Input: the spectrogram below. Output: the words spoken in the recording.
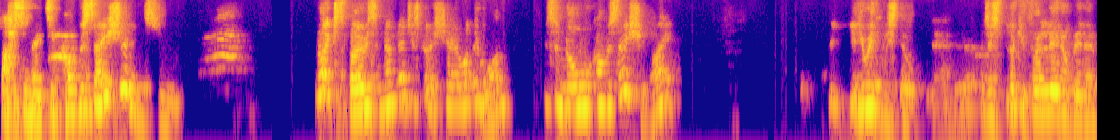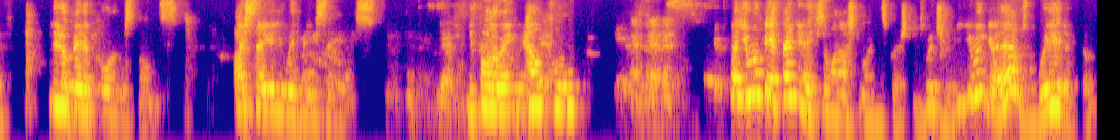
Fascinating conversations not exposing them, they're just going to share what they want. It's a normal conversation, right? Are you with me still? I'm just looking for a little bit of little bit of call and response. I say, are you with me? You say yes. You're following, helpful. But you wouldn't be offended if someone asked you one of these questions, would you? You wouldn't go, that was weird of them.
